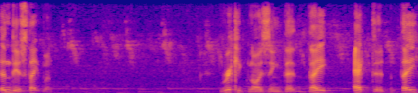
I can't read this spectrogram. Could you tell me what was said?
in their statement, recognizing that they acted, they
